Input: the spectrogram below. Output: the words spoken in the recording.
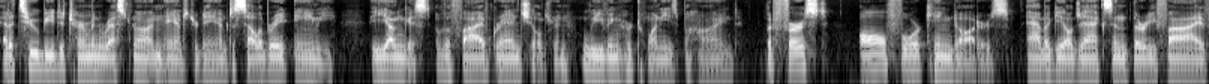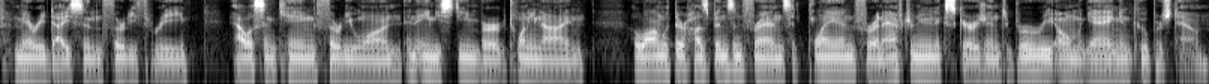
at a to be determined restaurant in Amsterdam to celebrate Amy, the youngest of the five grandchildren, leaving her 20s behind. But first, all four King daughters Abigail Jackson, 35, Mary Dyson, 33, Allison King, 31, and Amy Steenberg, 29, along with their husbands and friends, had planned for an afternoon excursion to Brewery Ommegang in Cooperstown.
